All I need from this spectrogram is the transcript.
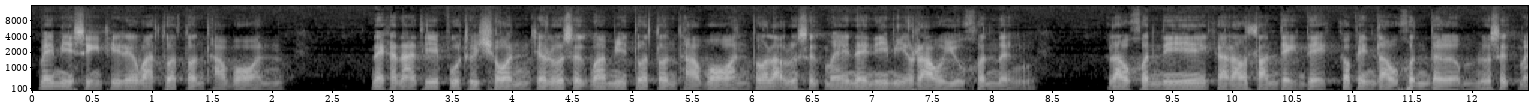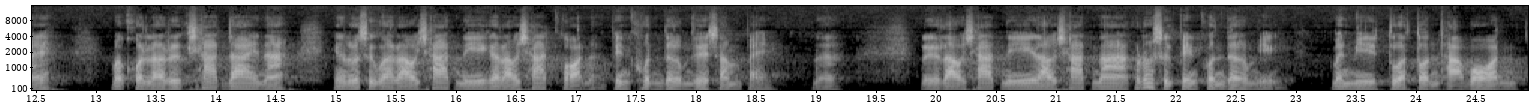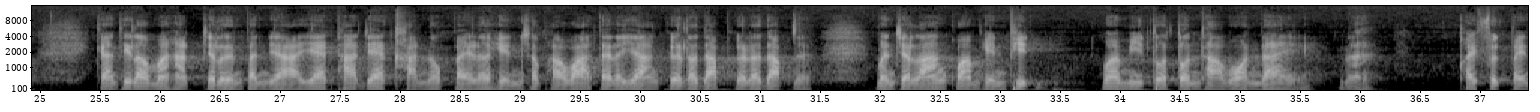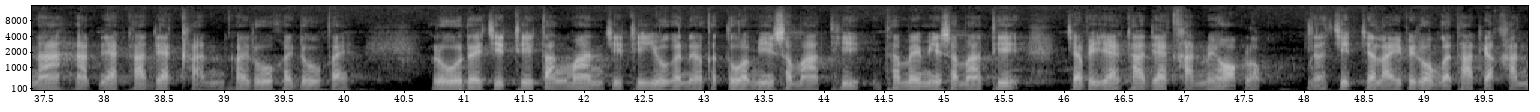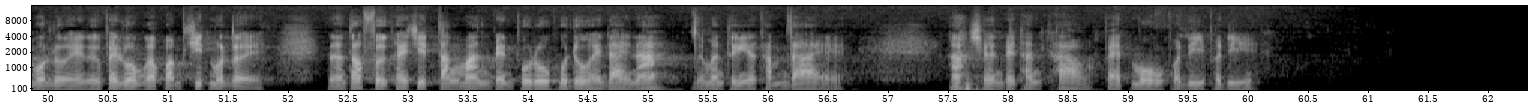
ไม่มีสิ่งที่เรียกว่าตัวตนถาวร ในขณะที่ปุถุชนจะรู้สึกว่ามีตัวตนถาวรพวกเรารู้สึกไหมในนี้มีเราอยู่คนหนึ่ง เราคนนี้กับเราตอนเด็กๆก็เป็นเราคนเดิมรู้สึกไหม บางคนระลึกชาติได้นะ ยังรู้สึกว่าเราชาตินี้กับเราชาติก่อนนะเป็นคนเดิมด้วยซ้ำไปนะหรือเราชาตินี้เราชาติหน้าก็รู้สึกเป็นคนเดิมอีกมันมีตัวตนถาวรการที่เรามาหัดเจริญปัญญาแยกธาตุแยกขันธ์ออกไป แล้วเห็นสภาวะแต่ละอย่างเกิดแล้วดับเกิดแล้วดับเนี่ยมันจะล้างความเห็นผิดว่ามีตัวตนถาวรได้นะค่อยฝึกไปนะหัดแยกธาตุแยกขันธ์ค่อยรู้ค่อยดูไป รู้ด้วยจิตที่ตั้งมั่น จิตที่อยู่กับเนื้อกับตัวมีสมาธิ ถ้าไม่มีสมาธิจะไปแยกธาตุแยกขันธ์ไม่ออกหรอกนะจิตจะไหลไปรวมกับธาตุกับขันธ์หมดเลย หรือไปรวมกับความคิดหมดเลยนะต้องฝึกให้จิตตั้งมั่นเป็นผู้รู้ผู้ดูให้ได้นะแล้วมันถึงจะทำได้อะเชิญไปทานข้าวแปดโมงพอดีพอดี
